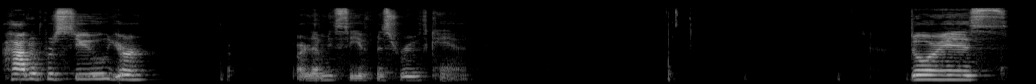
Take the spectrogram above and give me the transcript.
how to pursue your or let me see if Miss Ruth can. Doris.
